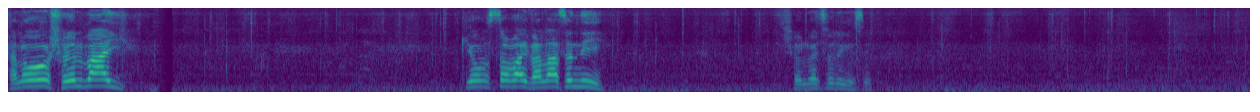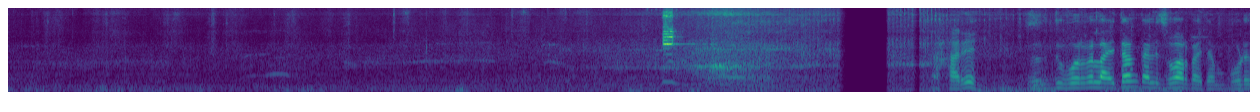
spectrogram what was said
হ্যালো, সোহেল ভাই। কি অবস্থা ভাই, ভালো আছেন নি? সোহেল ভাই চলে গেছে। আরে, যদি দুপুরবেলা আইতাম, তাহলে জোয়ার পাইতাম, বোর্ডে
